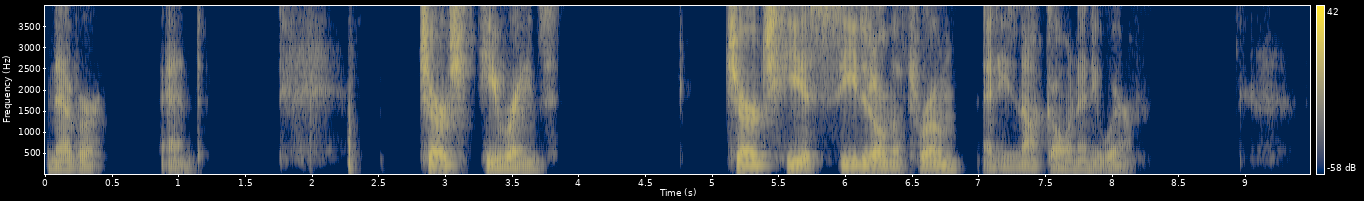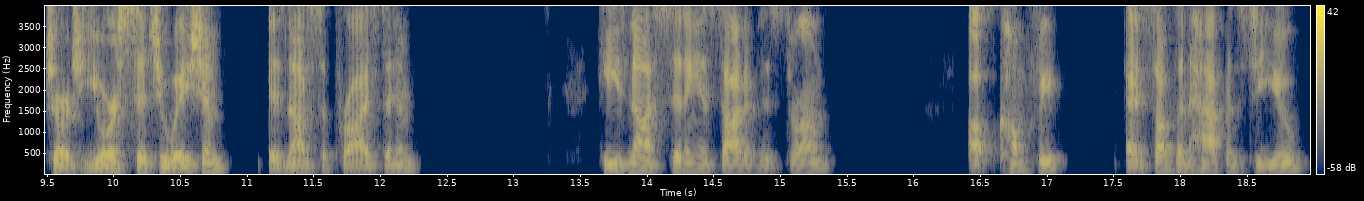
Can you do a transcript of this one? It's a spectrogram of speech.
never end. Church, he reigns. Church, he is seated on the throne and he's not going anywhere. Church, your situation is not a surprise to him. He's not sitting inside of his throne, up comfy, and something happens to you,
